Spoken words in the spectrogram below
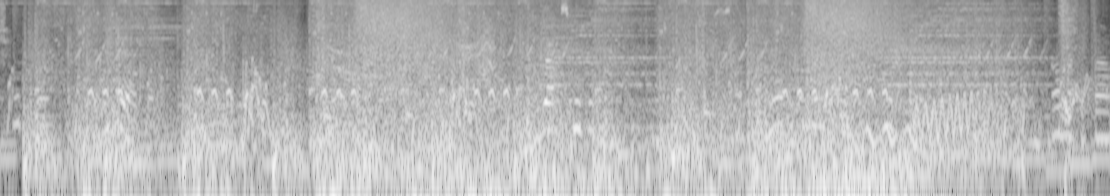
Йде. Зараз ми тут. Треба тепер.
